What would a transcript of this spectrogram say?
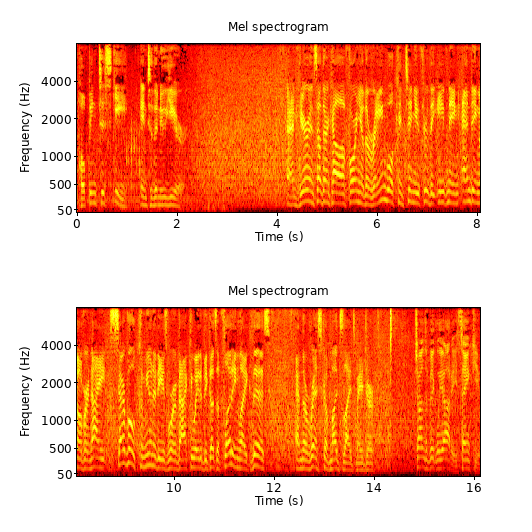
hoping to ski into the new year. And here in Southern California, the rain will continue through the evening, ending overnight. Several communities were evacuated because of flooding like this and the risk of mudslides, Major. Jonathan Vigliotti, thank you.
